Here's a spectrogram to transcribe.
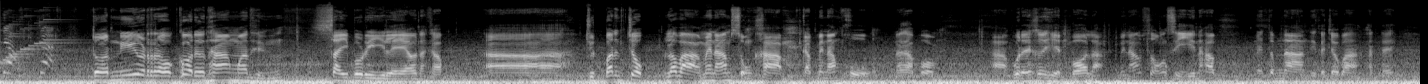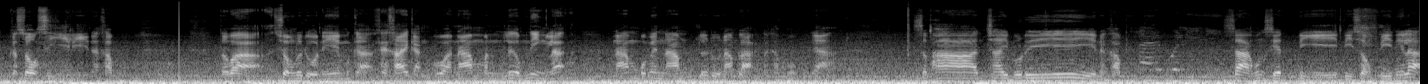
เดี๋ยวจะ ตอนนี้เราก็เดินทางมาถึงไซบุรีแล้วนะครับอ่าจุดบรรจบระหว่างแม่น้ำสงครามกับแม่น้ำโขงนะครับผมอ่าผู้ใดเคยเห็นบอลล่ะแม่น้ำสองสีนะครับ ในตำนานที่กระเจ้าว่ากันได้กระซองสีอีหลีนะครับ แต่ว่าช่วงฤดูนี้มันก็คล้ายๆ กันเพราะว่าน้ำมันเริ่มนิ่งแล้ว น้ำโมเมนน้ำฤดูน้ำหลากนะครับผมเนี่ยสะพานชัยบุรีนะครับไปบริสร้างเพิ่งเสร็จปีปีสองปีนี่แหละ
